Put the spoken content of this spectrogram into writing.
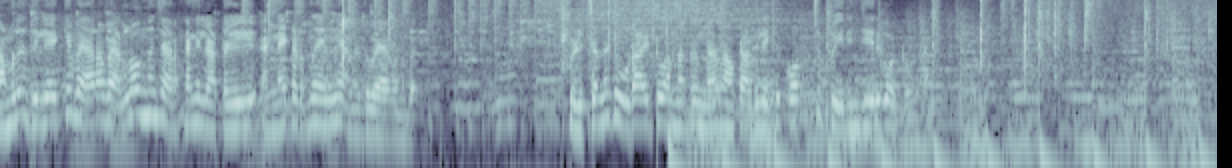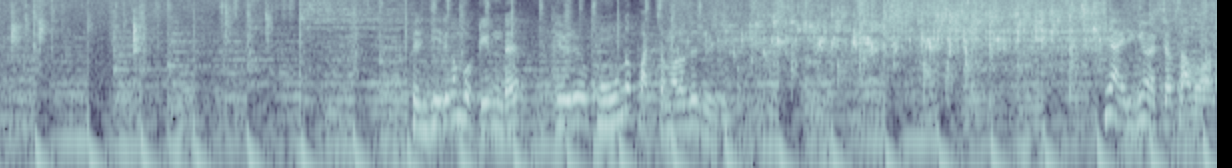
നമ്മൾ ഇതിലേക്ക് വേറെ വെള്ളമൊന്നും ചേർക്കണില്ല കേട്ടോ. ഈ എണ്ണയിൽ കിടന്ന് തന്നെയാണ് ഇത് വേവണത്. വെളിച്ചെണ്ണ ചൂടായിട്ട് വന്നിട്ടുണ്ട്. നമുക്ക് അതിലേക്ക് കുറച്ച് പെരിഞ്ചീരകം ഇട്ട് കൊടുക്കാം. പെരിഞ്ചീരകം പൊട്ടിയിട്ടുണ്ട്. ഒരു മൂന്ന് പച്ചമുളക് കീഴിട്ടുണ്ട് ഇനി അരിഞ്ഞു വെച്ച സവോള.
